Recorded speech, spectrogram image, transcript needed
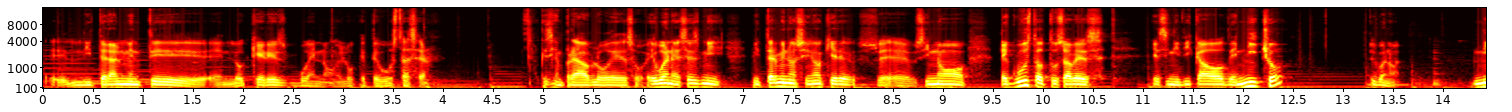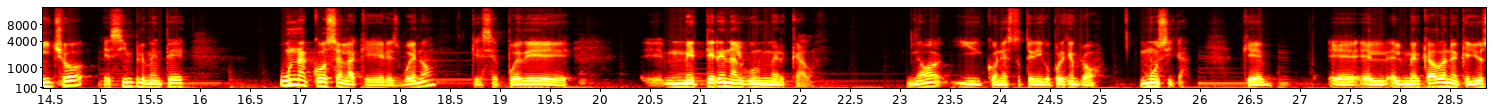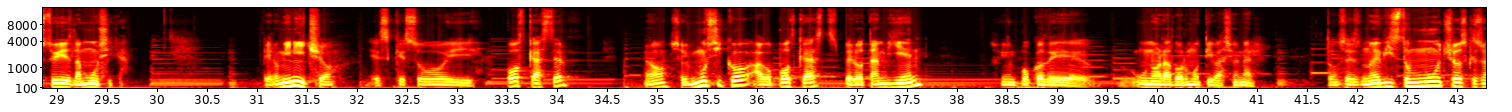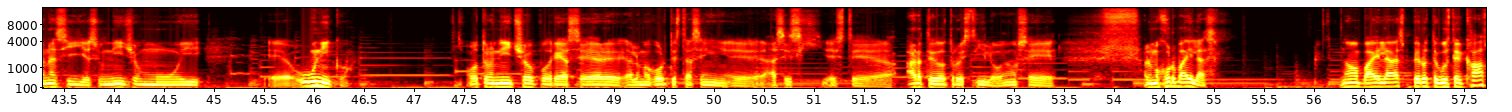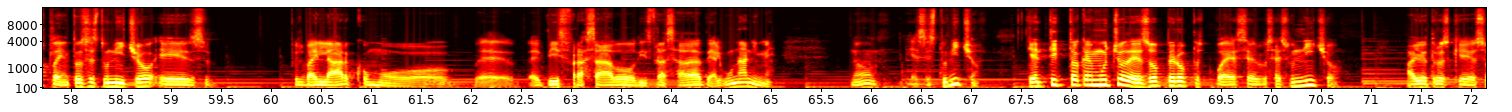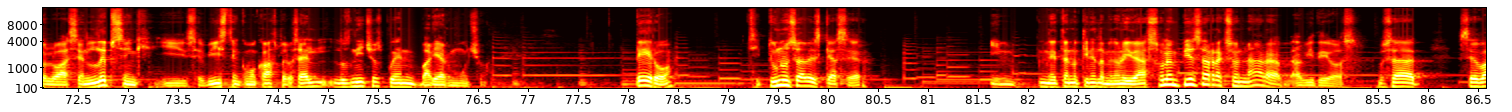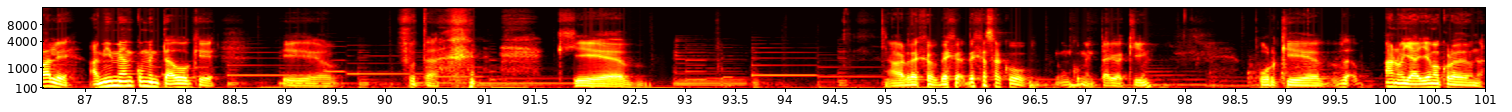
eh, literalmente en lo que eres bueno, en lo que te gusta hacer que siempre hablo de eso. Y bueno, ese es mi, término, si no quieres, eh, si no te gusta o tú sabes el significado de nicho, pues bueno, nicho es simplemente una cosa en la que eres bueno, que se puede eh, meter en algún mercado, ¿no? Y con esto te digo, por ejemplo, música, que el, el mercado en el que yo estoy es la música, pero mi nicho es que soy podcaster, ¿no? Soy músico, hago podcasts, pero también soy un poco de un orador motivacional. Entonces no he visto muchos que son así y es un nicho muy eh, único. Otro nicho podría ser, a lo mejor te estás en, eh, haces este, arte de otro estilo, no sé, a lo mejor bailas. No, bailas, pero te gusta el cosplay. Entonces tu nicho es pues bailar como eh, disfrazado o disfrazada de algún anime, ¿no? Ese es tu nicho. Que en TikTok hay mucho de eso, pero pues puede ser, o sea, es un nicho. Hay otros que solo hacen lip sync y se visten como cosplay. O sea, los nichos pueden variar mucho. Pero, si tú no sabes qué hacer y neta no tienes la menor idea, solo empieza a reaccionar a, videos. O sea, se vale. A mí me han comentado que eh, Puta. que. A ver, deja, deja, deja saco un comentario aquí. Porque. Ah, no, ya, ya me acuerdo de una.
